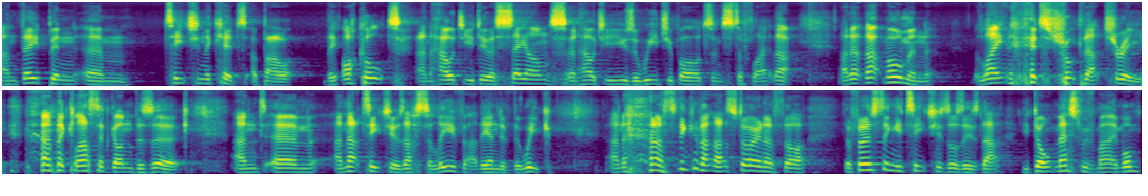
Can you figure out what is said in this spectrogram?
and they'd been um, teaching the kids about the occult and how do you do a seance and how do you use a Ouija boards and stuff like that. And at that moment, lightning had struck that tree, and the class had gone berserk. And, um, and that teacher was asked to leave at the end of the week. And I was thinking about that story, and I thought, the first thing he teaches us is that you don't mess with my mum.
